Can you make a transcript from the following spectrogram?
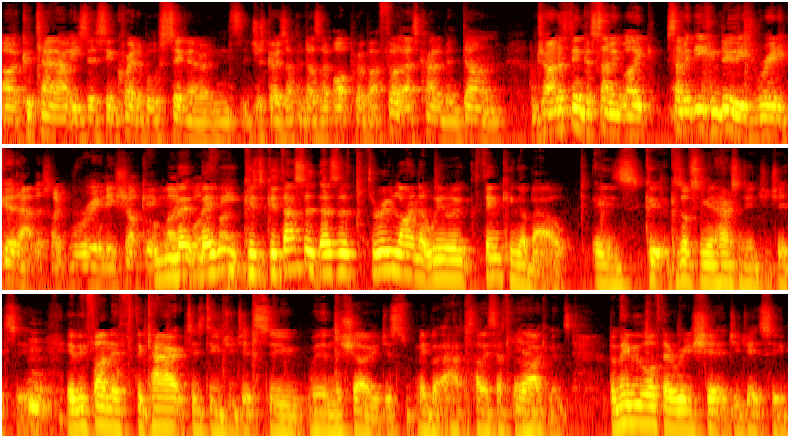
Uh, it could turn out he's this incredible singer and just goes up and does like opera, but I feel like that's kind of been done. I'm trying to think of something like something that he can do that he's really good at that's like really shocking. Like, Ma- maybe because because that's a there's a through line that we were thinking about is because obviously me and Harrison do jujitsu. Mm. It'd be fun if the characters do jujitsu within the show, just maybe like that's how they settle their Yeah. arguments. But maybe what if they're really shit at jujitsu?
